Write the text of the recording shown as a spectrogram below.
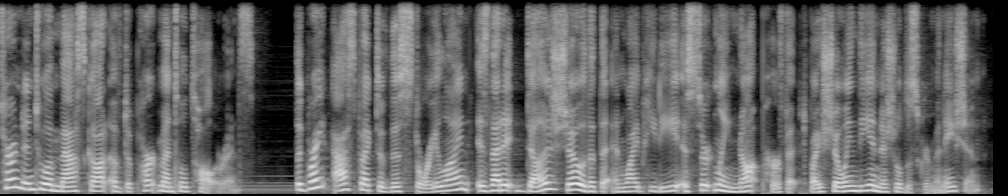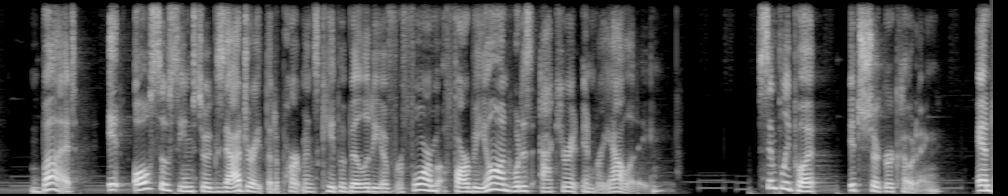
turned into a mascot of departmental tolerance. The great aspect of this storyline is that it does show that the NYPD is certainly not perfect by showing the initial discrimination. But it also seems to exaggerate the department's capability of reform far beyond what is accurate in reality. Simply put, it's sugarcoating. And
